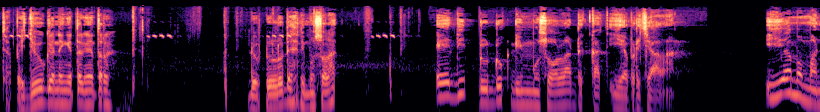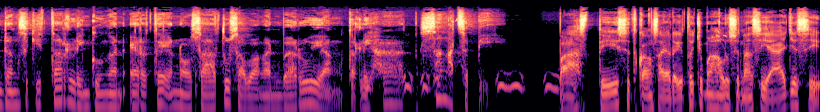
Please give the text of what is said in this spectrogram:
Capek juga nih ngiter-ngiter. Duduk dulu deh di musola. Edi duduk di musola dekat ia berjalan. Ia memandang sekitar lingkungan RT 01 Sawangan Baru yang terlihat sangat sepi. Pasti si tukang sayur itu cuma halusinasi aja sih.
